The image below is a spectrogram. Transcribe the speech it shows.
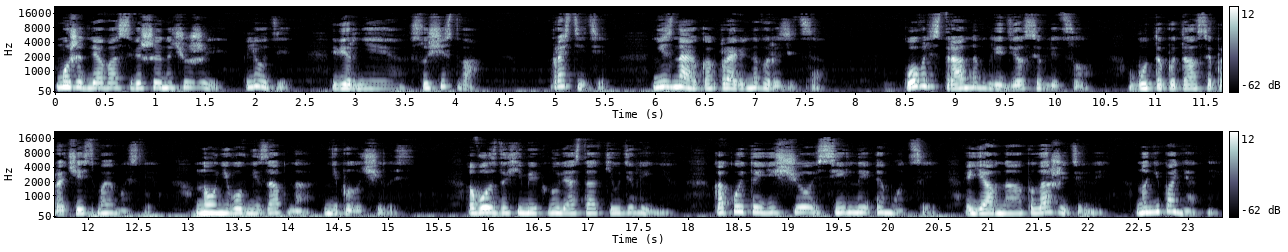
Мы же для вас совершенно чужие, люди, вернее, существа. Простите, не знаю, как правильно выразиться. Коваль странно вгляделся в лицо будто пытался прочесть мои мысли, но у него внезапно не получилось. В воздухе мелькнули остатки удивления, какой-то еще сильной эмоции, явно положительной, но непонятной.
